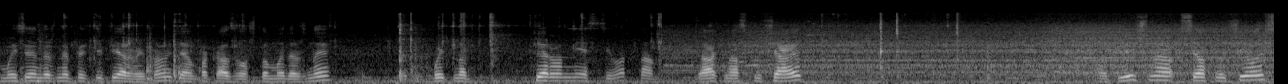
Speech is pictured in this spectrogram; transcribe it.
Мы сегодня должны прийти первые. Помните, я вам показывал, что мы должны быть на первом месте. Вот там. Так, нас включают. Отлично, все включилось.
